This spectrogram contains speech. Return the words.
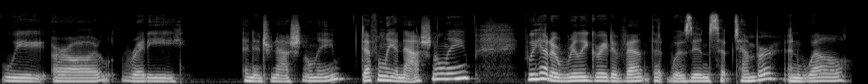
We are already an international name, definitely a national name. If we had a really great event that was in September and well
